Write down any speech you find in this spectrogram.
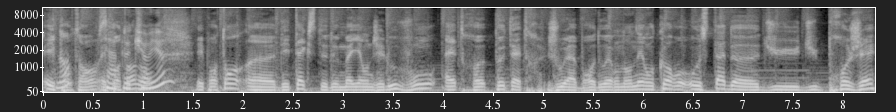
Et non pourtant, c'est un peu non. curieux. Et pourtant, euh, des textes de Maya Angelou vont être peut-être joués à Broadway. On en est encore au au stade euh, du, du projet,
